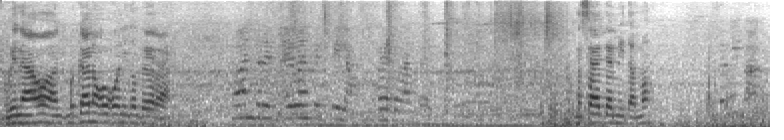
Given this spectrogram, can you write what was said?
Uwi na ako. Magkano kukunin kong pera? 100, ay 150 lang. Kaya 200. Nasa damita mo? Yellow.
